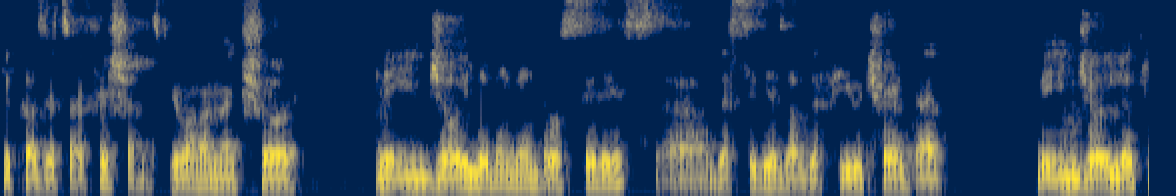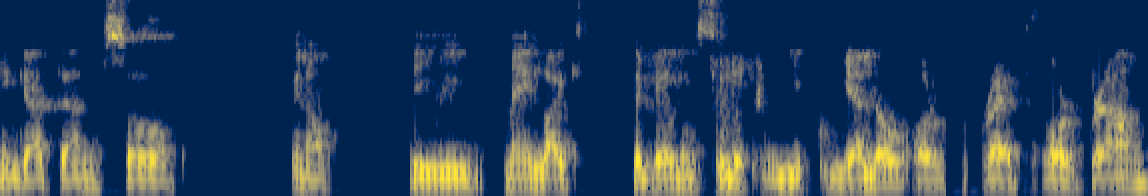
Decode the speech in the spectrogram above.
because it's efficient. We want to make sure we enjoy living in those cities, uh, the cities of the future that we enjoy looking at them. So, you know, we may like the buildings to look y- yellow or red or brown,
